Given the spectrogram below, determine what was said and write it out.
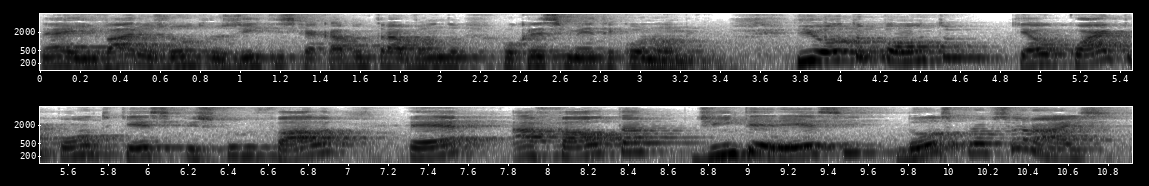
né? E vários outros itens que acabam travando o crescimento econômico. E outro ponto que é o quarto ponto que esse estudo fala, é a falta de interesse dos profissionais.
